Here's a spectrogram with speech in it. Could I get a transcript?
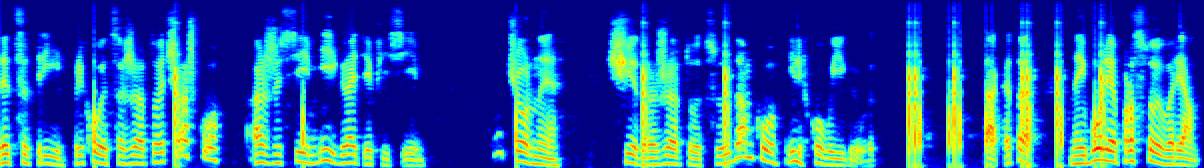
dc3. Приходится жертвовать шашку hg7 и играть fe7. Ну, черные щедро жертвуют свою дамку и легко выигрывают. Так, это наиболее простой вариант.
